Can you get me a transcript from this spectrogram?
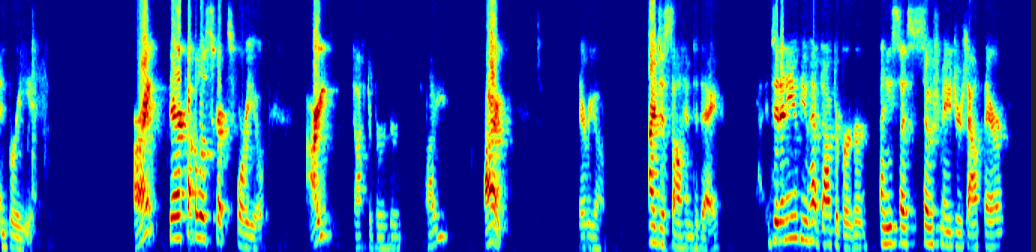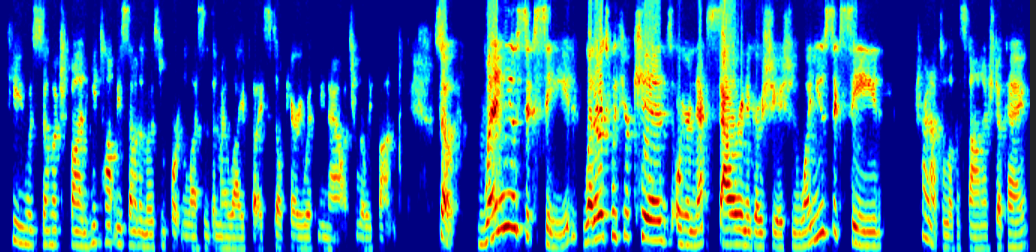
and breathe. All right, there are a couple of scripts for you. All right, Dr. Berger. All right. All right, there we go. I just saw him today. Did any of you have Dr. Berger? And he says, social majors out there? He was so much fun. He taught me some of the most important lessons in my life that I still carry with me now. It's really fun. So, when you succeed, whether it's with your kids or your next salary negotiation, when you succeed, try not to look astonished, okay?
